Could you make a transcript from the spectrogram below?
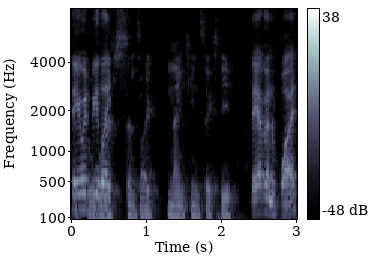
they would the be like since like 1960. they haven't what?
